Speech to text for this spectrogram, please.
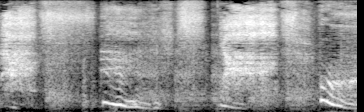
Ah. Mm. Ah. Uh.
